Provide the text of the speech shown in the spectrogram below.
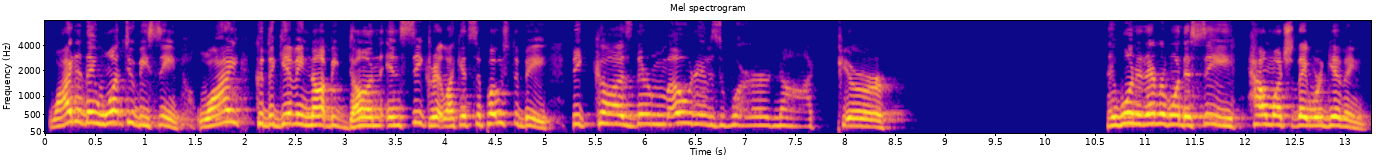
Why did they want to be seen? Why could the giving not be done in secret like it's supposed to be? Because their motives were not pure. They wanted everyone to see how much they were giving.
